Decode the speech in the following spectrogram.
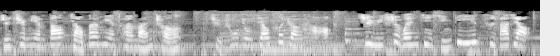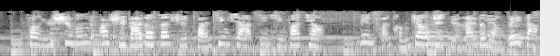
直至面包搅拌面团完成。取出用胶克装好，置于室温进行第一次发酵，放于室温二十八到三十环境下进行发酵。面团膨胀至原来的两倍大，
